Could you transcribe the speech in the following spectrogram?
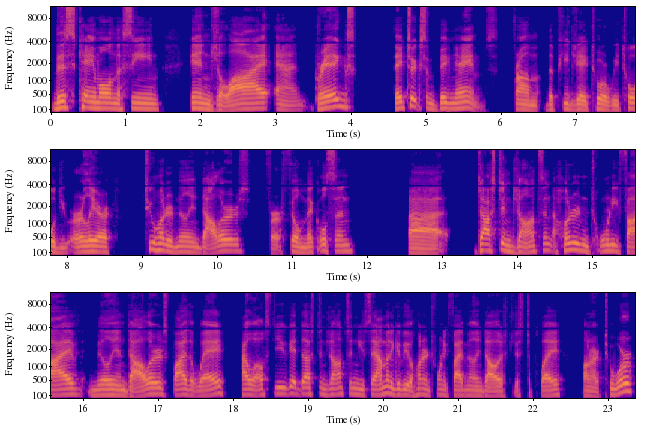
This came on the scene in July, and Griggs, they took some big names from the PGA Tour. We told you earlier $200 million for Phil Mickelson, uh, Dustin Johnson, $125 million. By the way, how else do you get Dustin Johnson? You say, I'm going to give you $125 million just to play on our tour,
